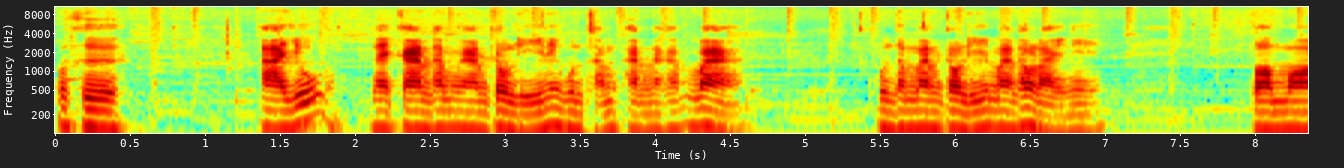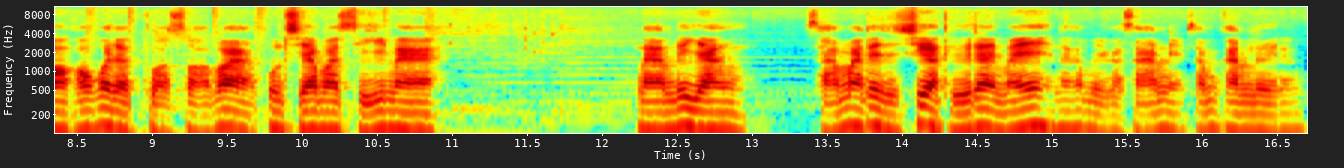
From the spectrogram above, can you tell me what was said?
ก็คืออายุในการทำงานเกาหลีนี่คุณสำคัญนะครับว่า คุณทำงานเกาหลีมาเท่าไหร่นี่ตอมอเขาก็จะตรวจสอบว่าคุณเสียภาษีมานานหรือยัง สามารถที่จะเชื่อถือได้ไหมนะครับ เอกสารเนี่ยสำคัญเลยนะครับ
